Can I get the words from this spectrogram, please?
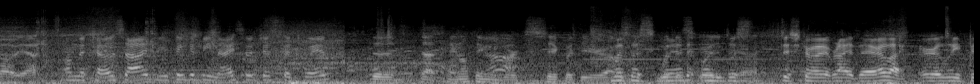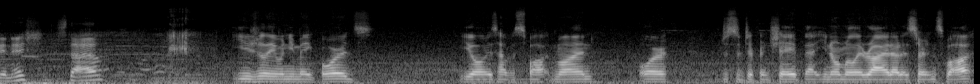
Oh yeah. on the toe side. Do you think it'd be nice with just a twin? The that panel thing would work sick with your uh, With the squid, with the squid, and just yeah. destroy it right there, like early finish style. Usually when you make boards, you always have a spot in mind or just a different shape that you normally ride at a certain spot.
